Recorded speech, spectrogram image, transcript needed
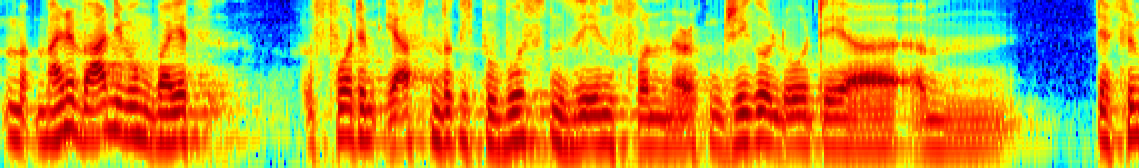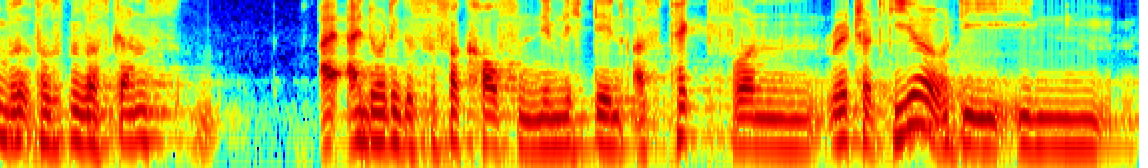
Meine Wahrnehmung war jetzt vor dem ersten wirklich bewussten Sehen von American Gigolo, der, ähm, der Film versucht mir was ganz E- Eindeutiges zu verkaufen, nämlich den Aspekt von Richard Gere und die ihn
